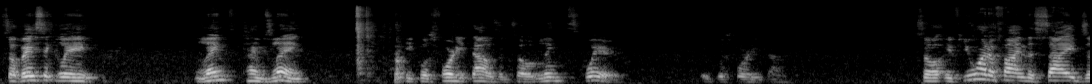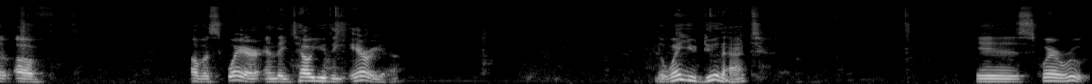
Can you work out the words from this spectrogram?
So basically, length times length equals 40,000. So length squared equals 40,000. So if you want to find the sides of, of of a square and they tell you the area, the way you do that is square root.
